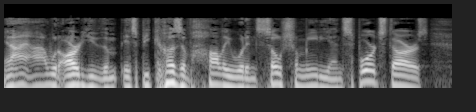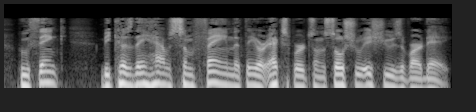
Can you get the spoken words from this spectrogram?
And I, I would argue them, it's because of Hollywood and social media and sports stars who think because they have some fame that they are experts on the social issues of our day.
